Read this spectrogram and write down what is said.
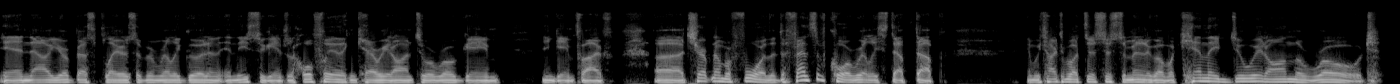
and now your best players have been really good in, in, these two games, and hopefully they can carry it on to a road game in game five. Uh, chirp number four the defensive core really stepped up. And we talked about this just a minute ago, but can they do it on the road?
